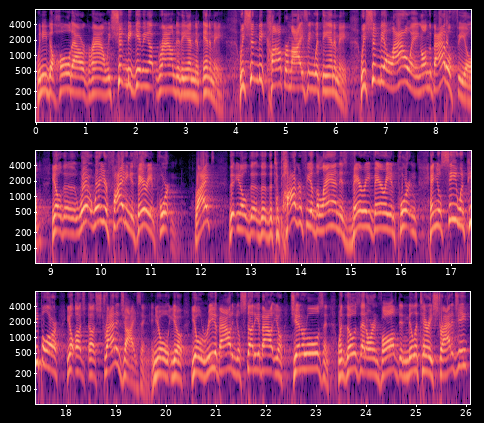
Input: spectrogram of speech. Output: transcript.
We need to hold our ground. We shouldn't be giving up ground to the enemy. We shouldn't be compromising with the enemy. We shouldn't be allowing on the battlefield, you know, the, where, where you're fighting is very important, right? The, you know, the, the, the, topography of the land is very, very important. And you'll see when people are, you know, uh, uh, strategizing, and you'll, you know, you'll read about and you'll study about, you know, generals and when those that are involved in military strategy,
